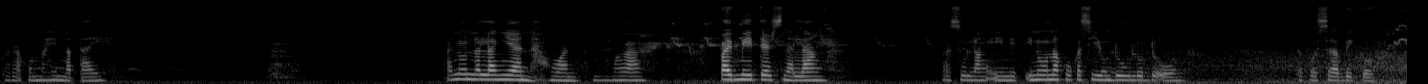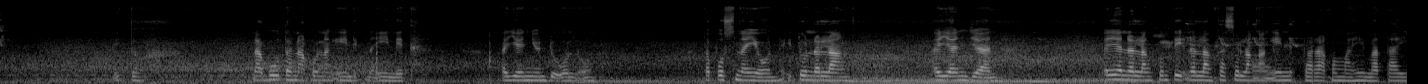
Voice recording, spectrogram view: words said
Para akong mahimatay. Ano na lang yan? One, mga 5 meters na lang. Kaso lang init. Inuna ko kasi yung dulo doon. Tapos sabi ko, ito, nabutan ako ng init na init. Ayan yung doon, oh. Tapos na yon ito na lang. Ayan dyan. Ayan na lang, kunti na lang, kaso lang ang init para ako mahimatay.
